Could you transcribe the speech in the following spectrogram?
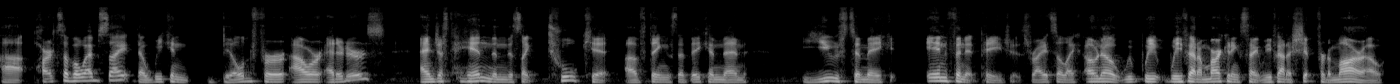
uh, parts of a website that we can build for our editors and just hand them this like toolkit of things that they can then use to make infinite pages, right? So like, oh no, we, we we've got a marketing site, we've got to ship for tomorrow.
